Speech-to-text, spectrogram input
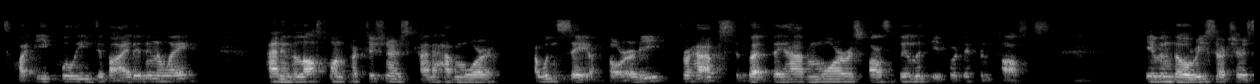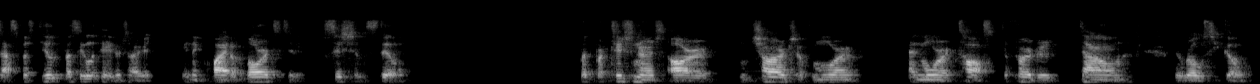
it's quite equally divided in a way. And in the last one, practitioners kind of have more, I wouldn't say authority perhaps, but they have more responsibility for different tasks. Even though researchers as facilitators are in a quite authoritative position still. But practitioners are in charge of more and more tasks the further down the rows you go.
